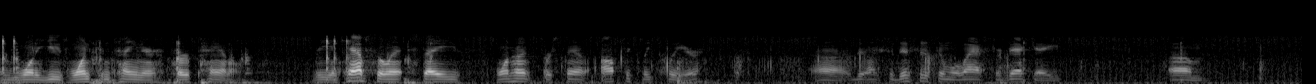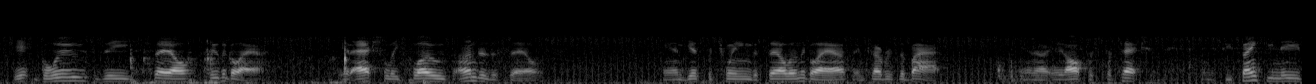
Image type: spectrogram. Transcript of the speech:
And you want to use one container per panel. The encapsulant stays 100% optically clear. Uh, like I said, this system will last for decades. Um, it glues the cell to the glass. It actually flows under the cell and gets between the cell and the glass and covers the back. And uh, it offers protection. And if you think you need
